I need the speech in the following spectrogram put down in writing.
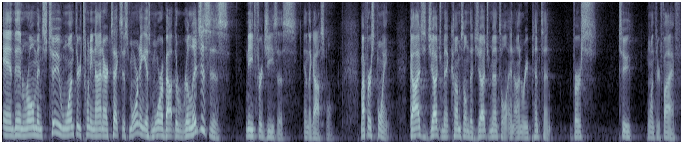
And then Romans 2, 1 through 29, our text this morning, is more about the religious's need for Jesus in the gospel. My first point God's judgment comes on the judgmental and unrepentant. Verse 2, 1 through 5.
